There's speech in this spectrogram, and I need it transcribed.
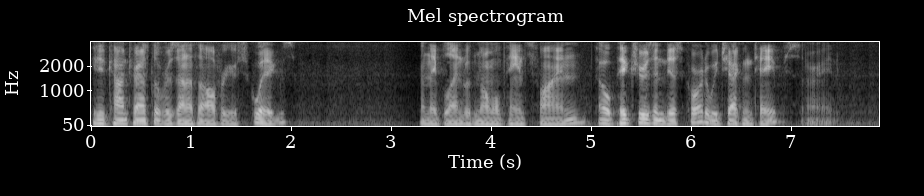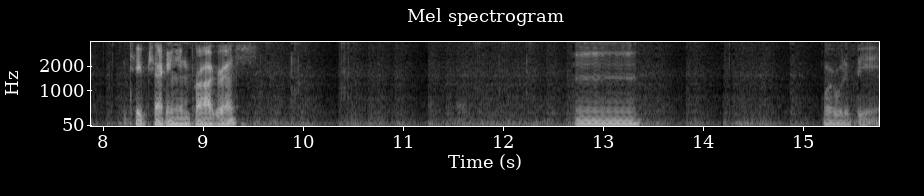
You did contrast over Zenithal for your squigs. And they blend with normal paints fine. Oh, pictures in Discord? Are we checking tapes? Alright. Tape checking in progress. Mm. Where would it be?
